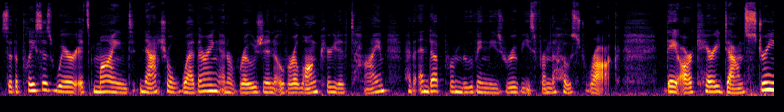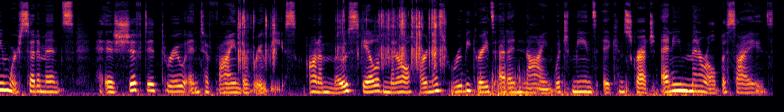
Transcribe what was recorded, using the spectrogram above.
so the places where it's mined, natural weathering and erosion over a long period of time have ended up removing these rubies from the host rock. They are carried downstream where sediments is shifted through and to find the rubies. On a Mohs scale of mineral hardness, ruby grades at a 9, which means it can scratch any mineral besides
